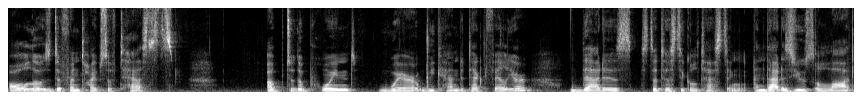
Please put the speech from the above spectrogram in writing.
all those different types of tests up to the point where we can detect failure, that is statistical testing, and that is used a lot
